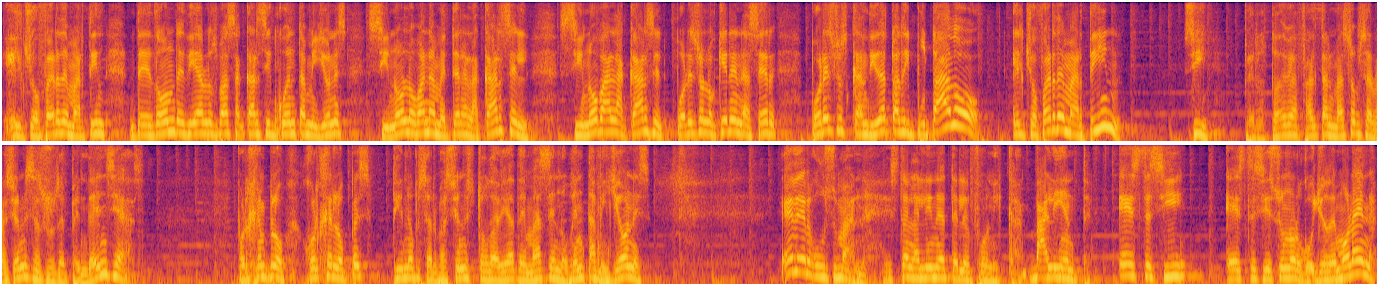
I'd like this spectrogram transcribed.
El chofer de Martín, ¿de dónde diablos va a sacar 50 millones si no lo van a meter a la cárcel? Si no va a la cárcel. Por eso lo quieren hacer. Por eso es candidato a diputado. El chofer de Martín. Sí, pero todavía faltan más observaciones a sus dependencias. Por ejemplo, Jorge López tiene observaciones todavía de más de 90 millones. Eder Guzmán está en la línea telefónica, valiente. Este sí, este sí es un orgullo de Morena.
